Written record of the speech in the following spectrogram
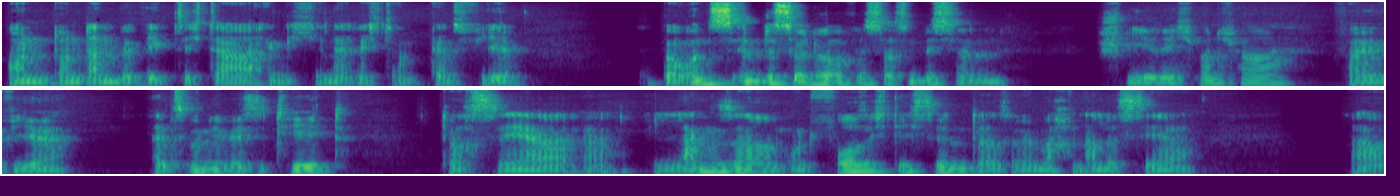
und, und dann bewegt sich da eigentlich in der Richtung ganz viel. Bei uns in Düsseldorf ist das ein bisschen schwierig manchmal, weil wir als Universität doch sehr äh, langsam und vorsichtig sind. Also wir machen alles sehr äh,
